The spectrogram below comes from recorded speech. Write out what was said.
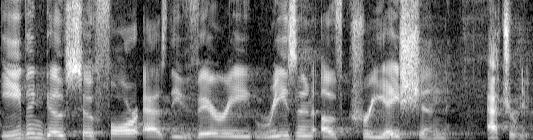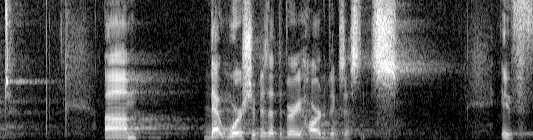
even go so far as the very reason of creation attribute. Um, that worship is at the very heart of existence. If,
